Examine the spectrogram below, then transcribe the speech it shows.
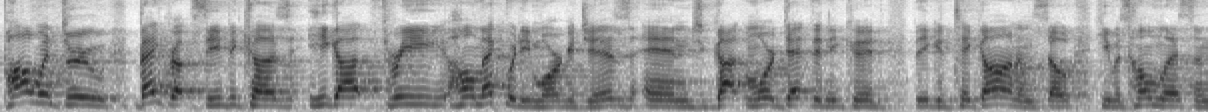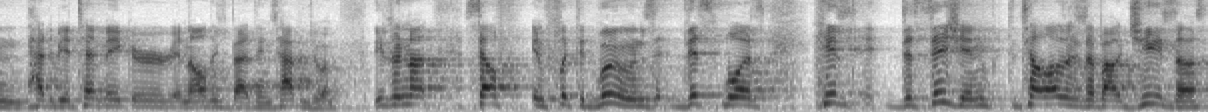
Paul went through bankruptcy because he got three home equity mortgages and got more debt than he could, that he could take on. And so he was homeless and had to be a tent maker, and all these bad things happened to him. These are not self inflicted wounds. This was his decision to tell others about Jesus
